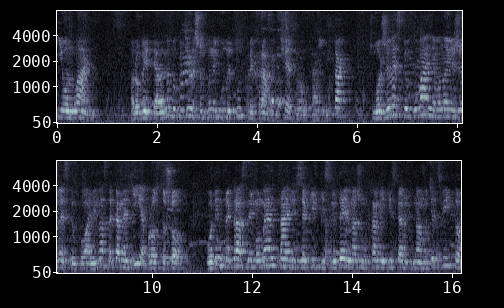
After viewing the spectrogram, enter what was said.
і онлайн робити, але ми би хотіли, щоб вони були тут при храмі, чесно вам кажемо. Так, бо живе спілкування, воно і живе спілкування. У нас така надія просто, що в один прекрасний момент знайдеться кількість людей в нашому храмі, які скажуть нам, отець Віктор,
